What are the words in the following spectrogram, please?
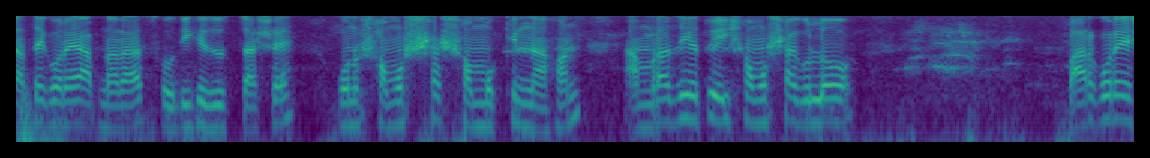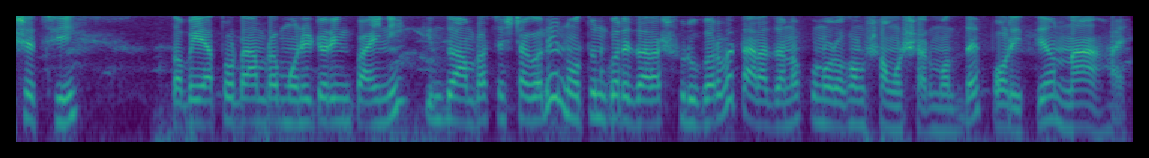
যাতে করে আপনারা সৌদি খেজুর চাষে কোনো সমস্যার সম্মুখীন না হন। আমরা যেহেতু এই সমস্যাগুলো পার করে এসেছি, তবে এতটা আমরা মনিটরিং পাইনি। কিন্তু আমরা চেষ্টা করি নতুন করে যারা শুরু করবে, তারা যেন কোনো রকম সমস্যার মধ্যে পড়িতেও না হয়।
